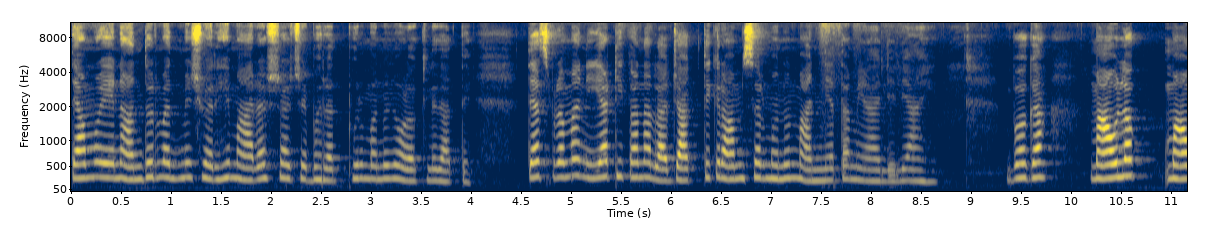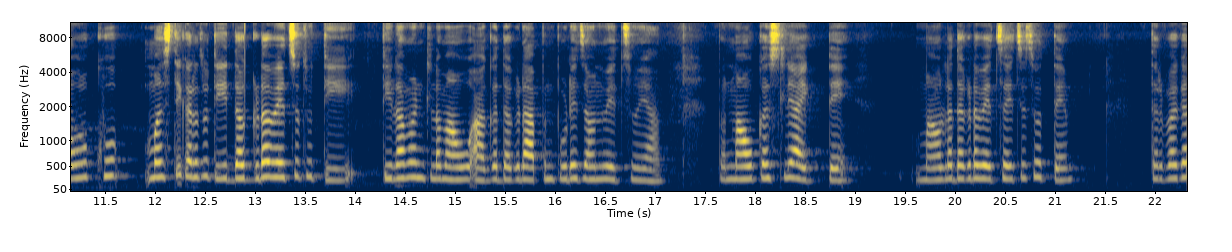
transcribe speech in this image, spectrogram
त्यामुळे नांदूर मधमेश्वर हे महाराष्ट्राचे भरतपूर म्हणून ओळखले जाते. त्याचप्रमाणे या ठिकाणाला जागतिक रामसर म्हणून मान्यता मिळालेली आहे. बघा माऊला माऊ खूप मस्ती करत होती दगडं वेचत होती. तिला म्हटलं माऊ अगं दगडं आपण पुढे जाऊन वेचूया. पण माऊ कसली ऐकते? माऊला दगडं वेचायचेच होते. तर बघा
